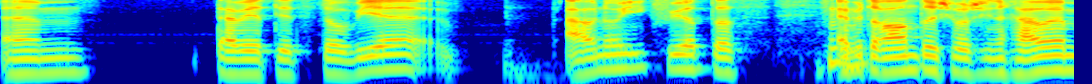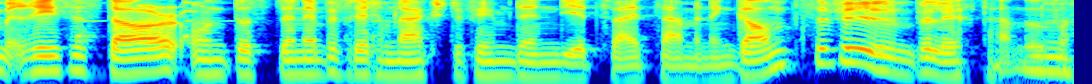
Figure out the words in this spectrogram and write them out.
Ähm, der wird jetzt so wie auch noch eingeführt, dass eben der andere ist wahrscheinlich auch ein Riesenstar und dass dann eben vielleicht im nächsten Film dann die zwei zusammen einen ganzen Film vielleicht haben. Also.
